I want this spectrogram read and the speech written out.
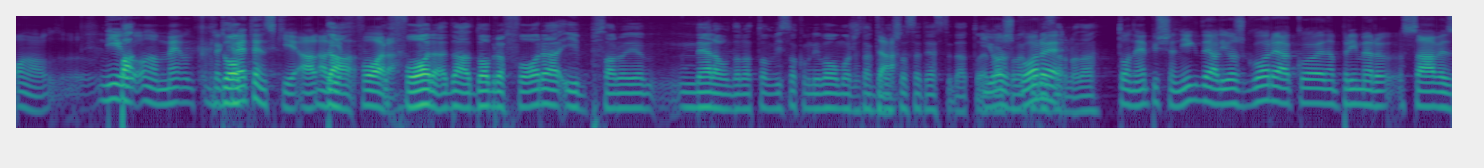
ono, nije Pa, pa, ono, me, kre, do- kretenski, ali, ali je fora. Fora, da, dobra fora i stvarno je nerealno da na tom visokom nivou može tako Da. nešto se desiti, da, to je Još baš onako gore- bizarno, da. To ne piše nigde, ali još gore ako je, na primjer, Savez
